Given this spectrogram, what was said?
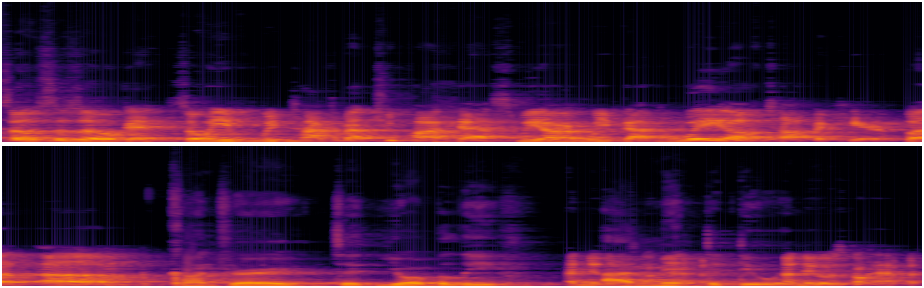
so so so okay, so we we've talked about two podcasts. We are we've gotten way off topic here, but um, contrary to your belief, I, knew I meant happen. to do it. I knew it was going to happen.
